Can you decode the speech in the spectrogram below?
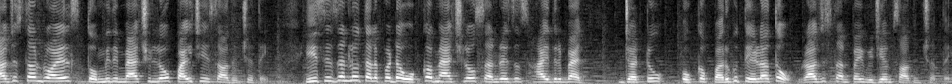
రాజస్థాన్ రాయల్స్ తొమ్మిది మ్యాచ్ల్లో పైచేయి సాధించింది. ఈ సీజన్లో తలపడ్డ ఒక్క మ్యాచ్లో సన్ రైజర్స్ హైదరాబాద్ జట్టు ఒక్క పరుగు తేడాతో రాజస్థాన్పై విజయం సాధించింది.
